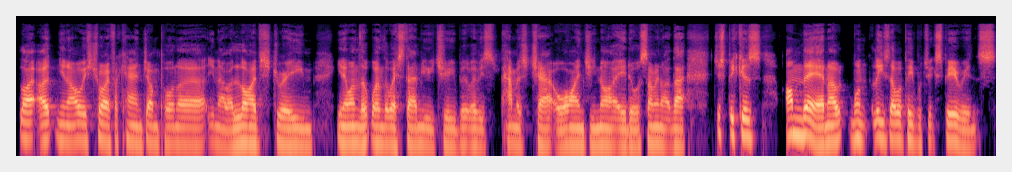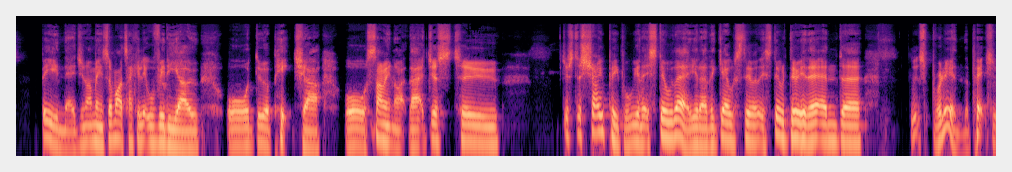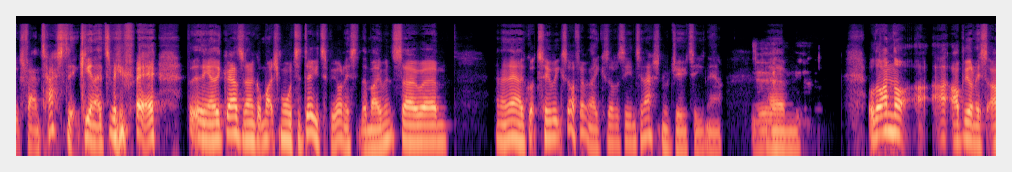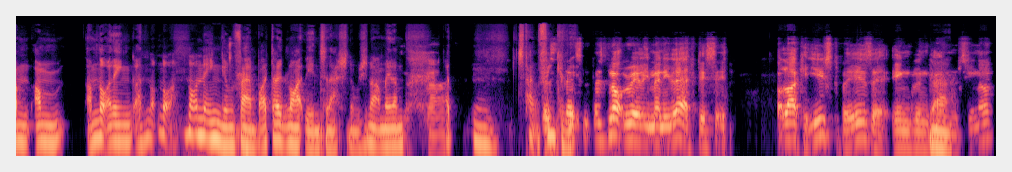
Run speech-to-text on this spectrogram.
like I, you know, I always try if I can jump on a, you know, a live stream, you know, one of the one of the West Ham YouTube, whether it's Hammers Chat or Irons United or something like that, just because I'm there and I want at least other people to experience being there. Do you know what I mean? So I might take a little video or do a picture or something like that, just to just to show people, you know, it's still there. You know, the girl's still it's still doing it and. uh looks brilliant. The pitch looks fantastic. You know, to be fair, but you know the grounds haven't got much more to do, to be honest, at the moment. So, um, and then now they've got two weeks off, haven't they? Because obviously international duties now. Yeah. Um, although I'm not, I, I'll be honest, I'm, I'm, I'm not an, Eng, I'm not, not, not an England fan, but I don't like the internationals. You know what I mean? I'm, Nah. mm, just don't There's, think of it. there's, there's not really many left. It's, it's not like it used to be, is it? England games, you know,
